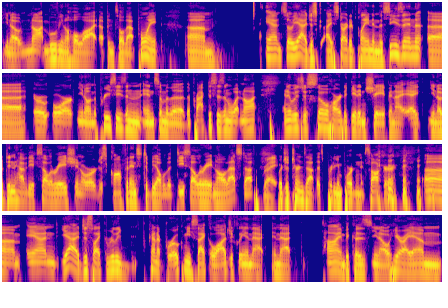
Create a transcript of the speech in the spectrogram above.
you know not moving a whole lot up until that point. Um, and so yeah, I just I started playing in the season, uh, or or you know in the preseason and some of the the practices and whatnot, and it was just so hard to get in shape, and I, I you know didn't have the acceleration or just confidence to be able to decelerate and all that stuff right. which it turns out that's pretty important in soccer. um, and yeah, it just like really kind of broke me psychologically in that in that time because you know here I am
